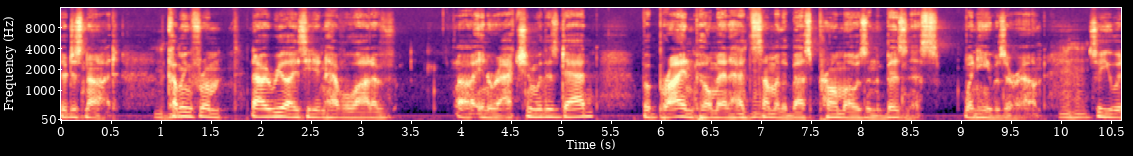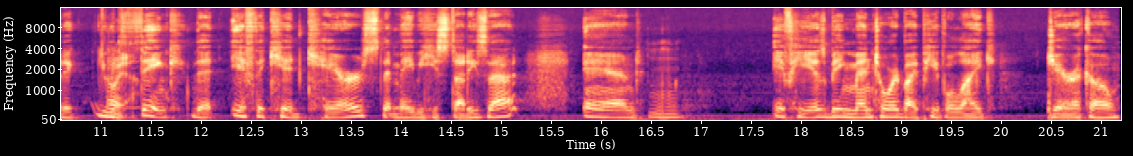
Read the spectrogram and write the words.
They're just not. Coming from now, I realize he didn't have a lot of uh, interaction with his dad, but Brian Pillman had Mm-hmm. some of the best promos in the business when he was around. So you would you Oh, would yeah. think that if the kid cares, that maybe he studies that, and Mm-hmm. if he is being mentored by people like Jericho,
